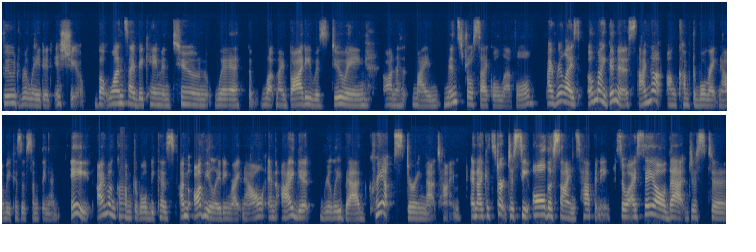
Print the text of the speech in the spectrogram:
food related issue. But once I became in tune with what my body was doing on a, my menstrual cycle level, I realized, oh my goodness, I'm not uncomfortable right now because of something I ate. I'm uncomfortable because I'm ovulating right now and I get really bad cramps during that time. And I could start to see all the signs happening. So I say all that just to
